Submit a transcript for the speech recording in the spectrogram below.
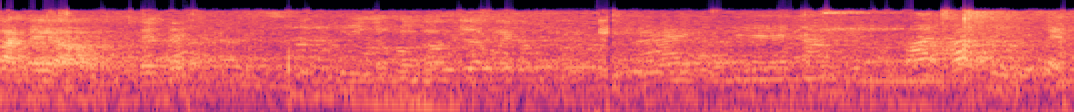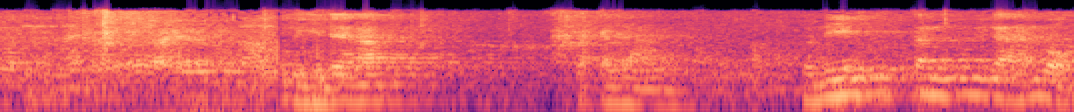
บ้านได้เหรอเป็นไหมที่ผมก็เยอะไม่ต้องปิดบ้านครับคือเป็นสีได้ครับจักรยานวันนี้ท่านผู้การทหารบก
